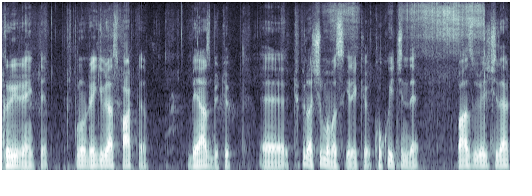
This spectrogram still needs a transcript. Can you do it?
gri renkli. Bunun rengi biraz farklı. Beyaz bir tüp. E, tüpün açılmaması gerekiyor. Koku içinde. Bazı üreticiler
